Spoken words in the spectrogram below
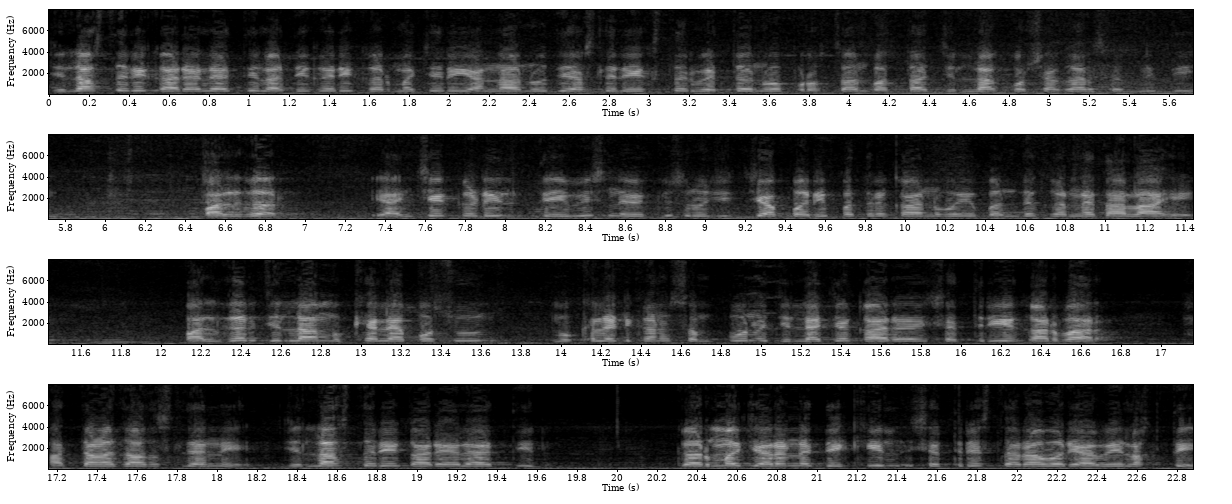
जिल्हास्तरीय कार्यालयातील अधिकारी कर्मचारी यांना अनुदे असलेले एकस्तर वेतन व प्रोत्साहन भत्ता जिल्हा कोषागार समिती पालघर यांचेकडील तेवीस न एकवीस रोजीच्या परिपत्रकान्वये बंद करण्यात आला आहे. पालघर जिल्हा मुख्यालयापासून मुख्यालय ठिकाणी संपूर्ण जिल्ह्याच्या कार्य क्षेत्रीय कारभार हाताळला जात असल्याने जिल्हास्तरीय कार्यालयातील कर्मचाऱ्यांना देखील क्षेत्रीय स्तरावर यावे लागते.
